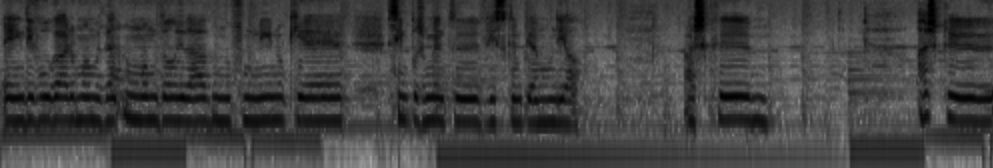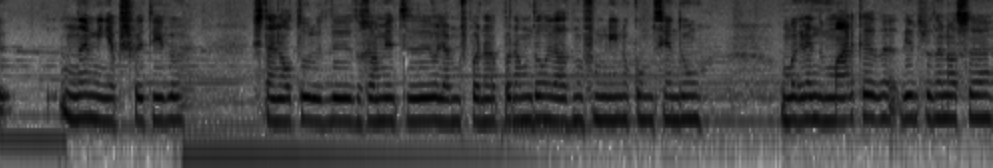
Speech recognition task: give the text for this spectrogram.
em divulgar uma, uma modalidade no feminino que é simplesmente vice-campeã mundial? Acho que Acho que, na minha perspectiva, está na altura de, de realmente olharmos para, para a modalidade no feminino como sendo um, uma grande marca dentro da nossa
